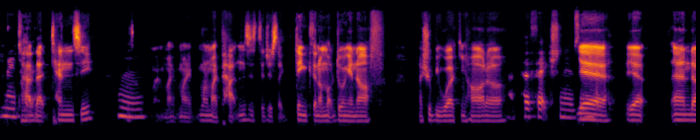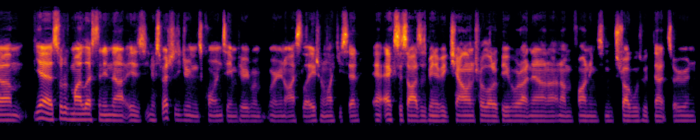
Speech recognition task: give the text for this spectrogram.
Me too. I have that tendency. Mm. My, my, my one of my patterns is to just like think that I'm not doing enough. I should be working harder. Perfectionism. Yeah, yeah and um, yeah, sort of my lesson in that is, you know, especially during this quarantine period when we're in isolation, like you said, exercise has been a big challenge for a lot of people right now, and I'm finding some struggles with that too. And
